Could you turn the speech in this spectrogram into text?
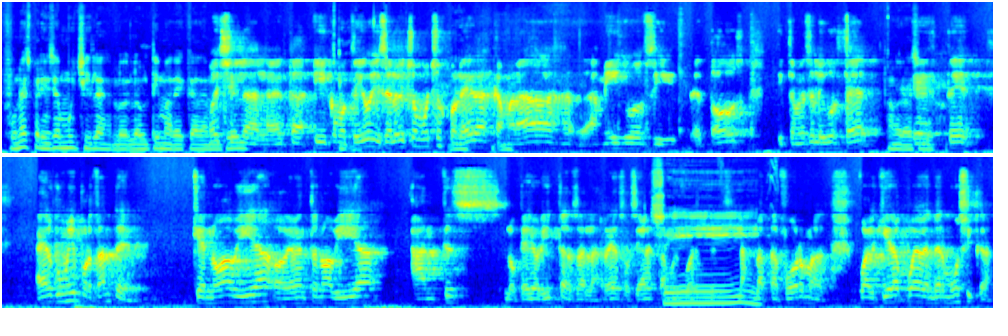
fue una experiencia muy chila lo- la última década. ¿me Muy chila, la neta. Y como te digo, y se lo he dicho a muchos colegas, camaradas, amigos y de todos, y también se lo digo a usted. Ah, gracias. Este, hay algo muy importante que no había, obviamente no había antes lo que hay ahorita, o sea, las redes sociales están muy Sí. fuertes, las plataformas, cualquiera puede vender música,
